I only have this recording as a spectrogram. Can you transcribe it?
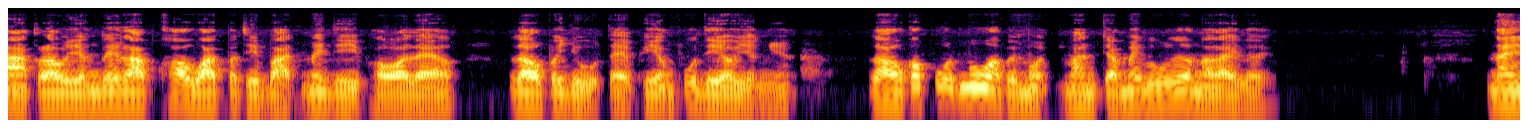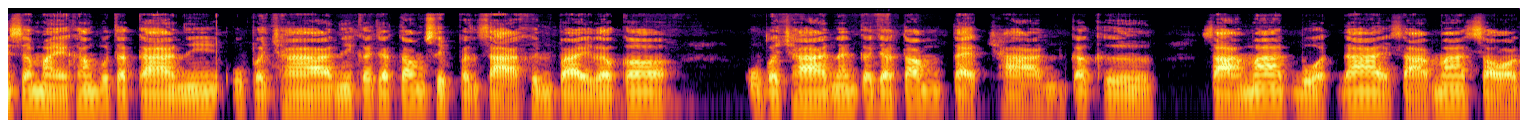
หากเรายังได้รับข้อวัดปฏิบัติไม่ดีพอแล้ว เราไปอยู่แต่เพียงผู้เดียวอย่างนี้เราก็พูดมั่วไปหมด มันจะไม่รู้เรื่องอะไรเลย ในสมัยครั้งพุทธกาลนี้ อุปชานี้ก็จะต้องสิบพรรษาขึ้นไป แล้วก็อุปชานั้นก็จะต้องแตกฉานก็คือ สามารถบวชได้ สามารถสอน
